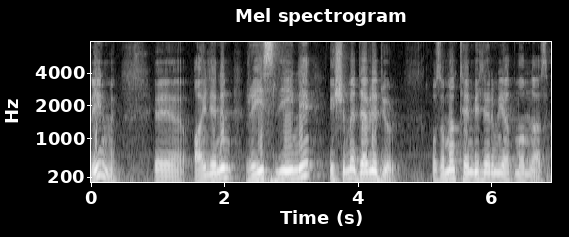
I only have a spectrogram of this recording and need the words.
Değil mi? Ee, ailenin reisliğini eşime devrediyorum. O zaman tembihlerimi yapmam lazım.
